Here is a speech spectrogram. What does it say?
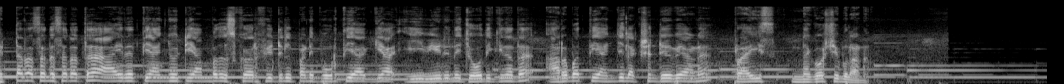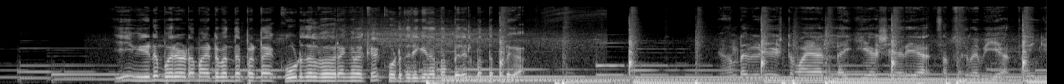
എട്ടര സെന്റ് സ്ഥലത്ത് ആയിരത്തി അഞ്ഞൂറ്റി അമ്പത് സ്ക്വയർ ഫീറ്റിൽ പണി പൂർത്തിയാക്കിയ ഈ വീടിന് ചോദിക്കുന്നത് അറുപത്തി അഞ്ച് ലക്ഷം രൂപയാണ്. പ്രൈസ് നെഗോഷ്യബിളാണ്. ഈ വീടും പുരയിടമായിട്ട് ബന്ധപ്പെട്ട കൂടുതൽ വിവരങ്ങൾക്ക് കൊടുത്തിരിക്കുന്ന നമ്പറിൽ ബന്ധപ്പെടുക. ഞങ്ങളുടെ വീഡിയോ ഇഷ്ടമായാൽ ലൈക്ക് ചെയ്യുക ഷെയർ ചെയ്യുക സബ്സ്ക്രൈബ് ചെയ്യുക. താങ്ക്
